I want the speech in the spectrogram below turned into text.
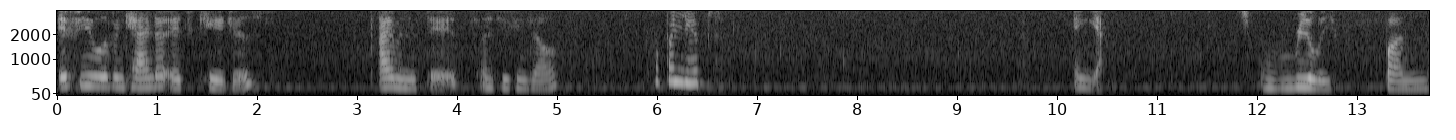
If you live in Canada, it's cages. I'm in the States, as you can tell. Purple lips. And yeah, it's really fun.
